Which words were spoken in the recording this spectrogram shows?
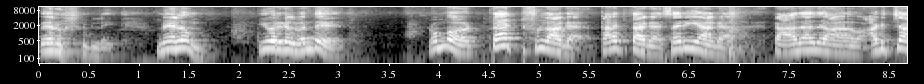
வேறு ஒன்றும் இல்லை மேலும் இவர்கள் வந்து ரொம்ப டேக்ட்ஃபுல்லாக கரெக்டாக சரியாக க- அதாவது அடித்தா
